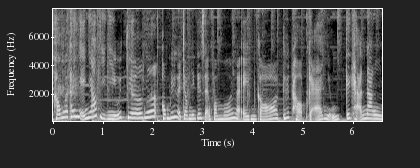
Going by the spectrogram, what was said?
không có thấy nhảy nhót gì nhiều hết trơn á. Không biết là trong những cái sản phẩm mới là em có kết hợp cả những cái khả năng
